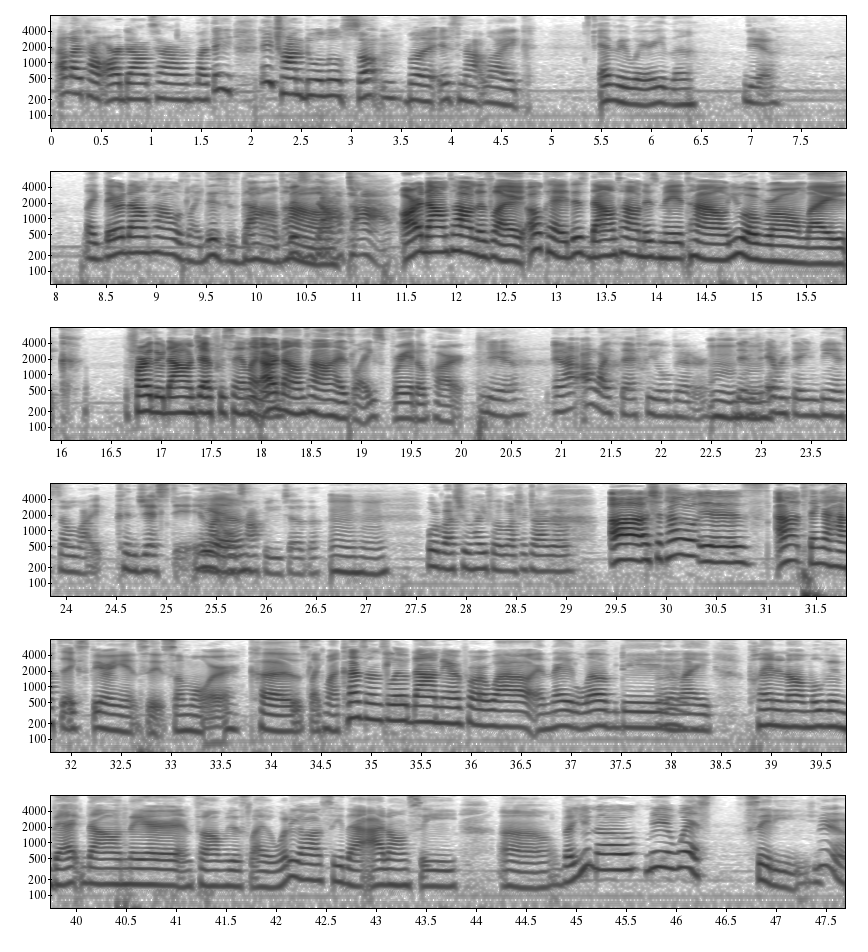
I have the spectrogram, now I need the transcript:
I like how our downtown, like they they trying to do a little something, but it's not like Everywhere either. yeah. Like their downtown was like, this is downtown. This is downtown. Our downtown is like, okay, this downtown is midtown. You over on like further down Jefferson. Like Yeah. our downtown has like spread apart. Yeah. And I, I like that feel better than everything being so like congested and like Mm-hmm. On top of each other. hmm What about you? How you feel about Chicago? Uh, Chicago is. I think I have to experience it some more, cause like my cousins lived down there for a while and they loved it and like planning on moving back down there. And so I'm just like, what do y'all see that I don't see? Um, but you know, Midwest city, Yeah.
